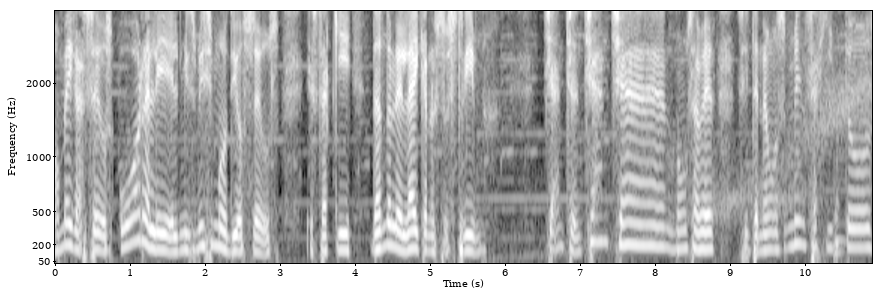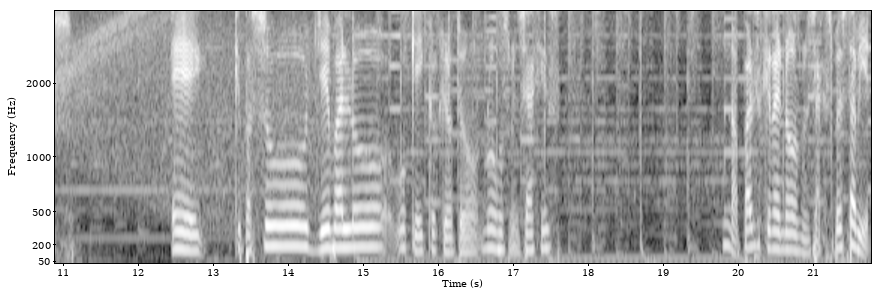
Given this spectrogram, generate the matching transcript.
Omega Zeus, órale, el mismísimo dios Zeus está aquí dándole like a nuestro stream. Chan, chan, chan, chan. Vamos a ver si tenemos mensajitos. Eh, ¿Qué pasó? Llévalo. Ok, creo que no tengo nuevos mensajes. No, parece que no hay nuevos mensajes, pero está bien.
